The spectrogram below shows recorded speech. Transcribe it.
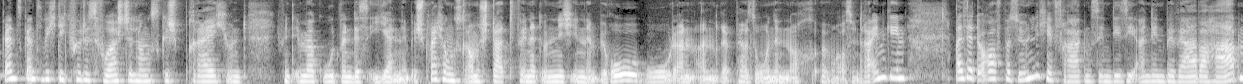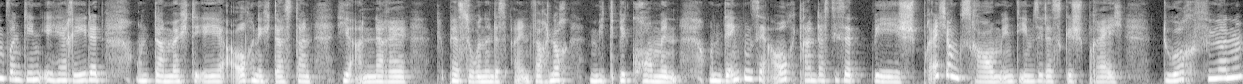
ganz, ganz wichtig für das Vorstellungsgespräch. Und ich finde immer gut, wenn das eher in einem Besprechungsraum stattfindet und nicht in einem Büro, wo dann andere Personen noch äh, raus und reingehen, weil es ja doch auf persönliche Fragen sind, die Sie an den Bewerber haben, von denen ihr hier redet. Und da möchte ihr ja auch nicht, dass dann hier andere Personen das einfach noch mitbekommen. Und denken Sie auch dran, dass dieser Besprechungsraum, in dem Sie das Gespräch durchführen,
